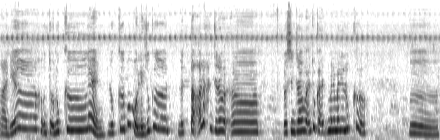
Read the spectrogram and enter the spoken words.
Ha, dia untuk luka kan. Luka pun boleh juga letaklah jerawat uh, lotion jerawat tu kat mana-mana luka. Hmm.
